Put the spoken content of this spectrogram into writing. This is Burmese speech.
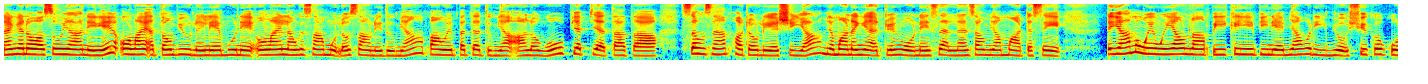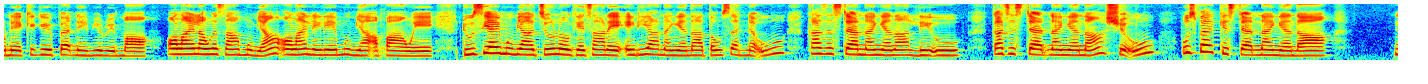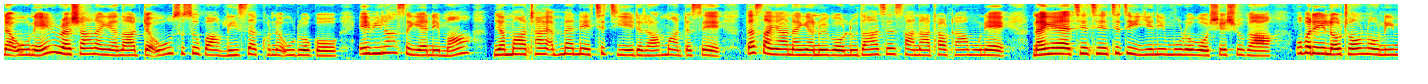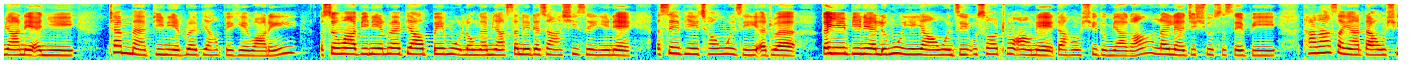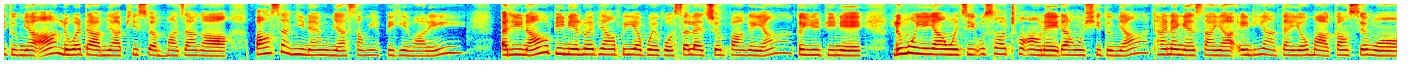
နိုင်ငံတော်အစိုးရအနေနဲ့အွန်လိုင်းအသုံးပြုလိမ်လည်မှုနဲ့အွန်လိုင်းလောင်းကစားမှုလှုပ်ဆောင်နေသူများပါဝင်ပတ်သက်သူများအားလုံးကိုပြက်ပြက်သားသားစုံစမ်းဖော်ထုတ်လျက်ရှိရာမြန်မာနိုင်ငံအတွင်းကိုနေဆက်လမ်းဆောင်များမှတဆင့်တရားမဝင်ဝင်ရောက်လာပြီးကရင်ပြည်နယ်မြဝတီမြို့ရွှေကုတ်ကိုနဲ့ကေကေပတ်နယ်မြို့တွေမှာအွန်လိုင်းလောင်းကစားမှုများအွန်လိုင်းလိမ်လည်မှုများအပါအဝင်ဒုစရိုက်မှုများကျူးလွန်ခဲ့ကြတဲ့အိန္ဒိယနိုင်ငံသား32ဦးကာဇက်စတန်နိုင်ငံသား4ဦးကာဂျစ်စတန်နိုင်ငံသား10ဦးဥဇဘက်ကစ္စတန်နိုင်ငံသား နှစ်ဦးနဲ့ရုရှားနိုင်ငံသားတဦးစုစုပေါင်း48ဦးတို့ကိုအေဗီလာ10ရက်နေ့မှာမြန်မာထိုင်းအမှတ်နှစ်ချစ်ကြည်ရေးတရားမှတဆင့်သက်ဆိုင်ရာနိုင်ငံတွေကိုလူသားချင်းစာနာထောက်ထားမှုနဲ့နိုင်ငံအချင်းချင်းချစ်ကြည်ရင်းနှီးမှုတို့ကိုရှေ့ရှုကာဥပဒေလုံထုံးလုံနည်းများနဲ့အညီထပ်မံပြည်နယ်လွှဲပြောင်းပေးခဲ့ပါတယ်။ အဆိုပါပြည်နယ်လွှဲပြောင်းပေးမှုလုပ်ငန်းများစနစ်တကျရှိစေရင်းနဲ့အစဉ်ပြေချုံးဝင်စေအတွက်ကရင်ပြည်နယ်လူမှုရေးရာဝန်ကြီးဦးစောထွန်းအောင်နဲ့တာဝန်ရှိသူများကလိုက်လံကြည့်ရှုစစ်ဆေးပြီးဌာနဆိုင်ရာတာဝန်ရှိသူများအားလိုအပ်တာများဖြည့်ဆွတ်မှာကြားကပေါင်းဆက်ညှိနှိုင်းမှုများဆောင်ရွက်ပေးခဲ့ပါတယ်။အဒီနောက်ပြည်နယ်လွှဲပြောင်းပေးရပွဲကိုဆက်လက်ကျင်းပခဲ့ရာကရင်ပြည်နယ်လူမှုရေးရာဝန်ကြီးဦးစောထွန်းအောင်နဲ့တာဝန်ရှိသူများထိုင်းနိုင်ငံဆိုင်ရာအိန္ဒိယတန်ယုံမှကောင်စစ်ဝန်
